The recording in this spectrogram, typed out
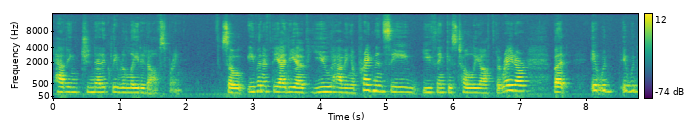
having genetically related offspring. So even if the idea of you having a pregnancy you think is totally off the radar, but it would it would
